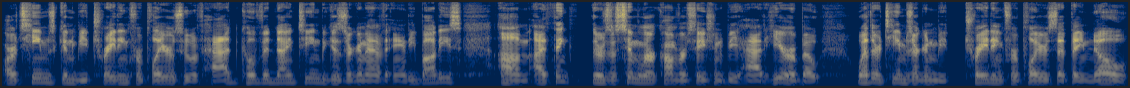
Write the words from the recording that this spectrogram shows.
are teams going to be trading for players who have had COVID 19 because they're going to have antibodies? Um, I think there's a similar conversation to be had here about whether teams are going to be trading for players that they know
